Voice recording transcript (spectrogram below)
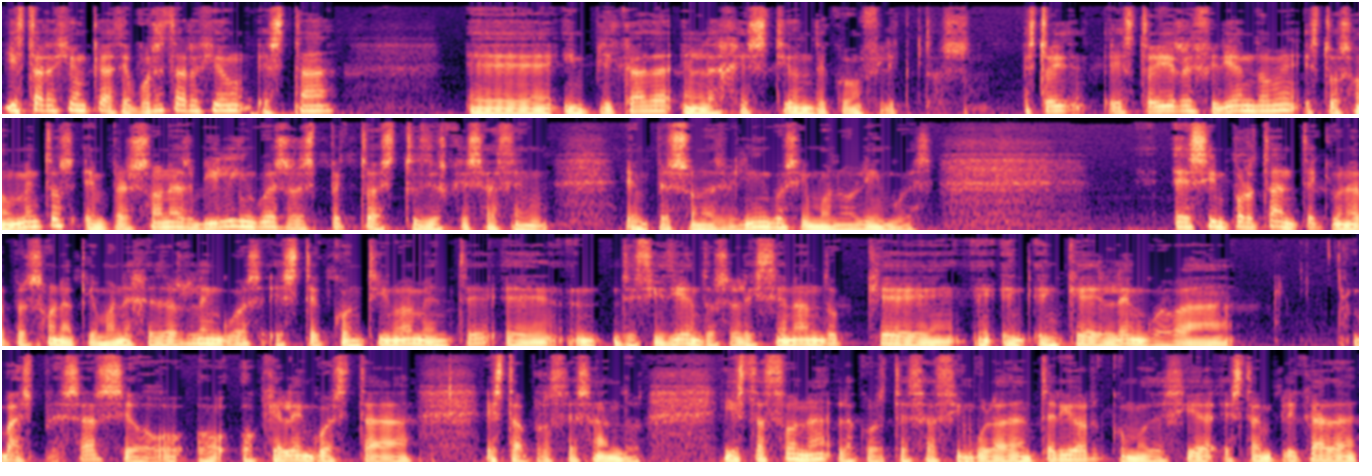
¿Y esta región qué hace? Pues esta región está eh, implicada en la gestión de conflictos. Estoy, estoy refiriéndome estos aumentos en personas bilingües respecto a estudios que se hacen en personas bilingües y monolingües. Es importante que una persona que maneje dos lenguas esté continuamente eh, decidiendo, seleccionando qué, en, qué lengua va va a expresarse o, qué lengua está, está, procesando. Y esta zona, la corteza cingulada anterior, como decía, está implicada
